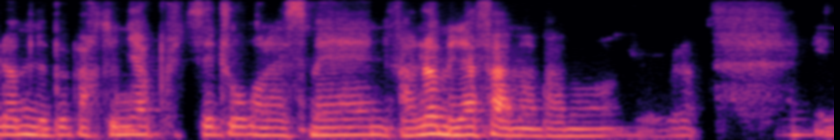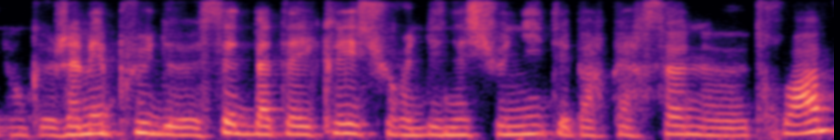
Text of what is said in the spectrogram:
L'homme ne peut pas retenir plus de sept jours dans la semaine. Enfin, l'homme et la femme, hein, pardon. Hein, et donc, euh, jamais plus de sept batailles clés sur une business unit et par personne, euh, trois.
